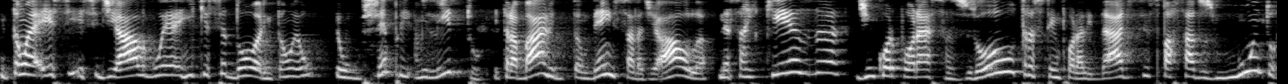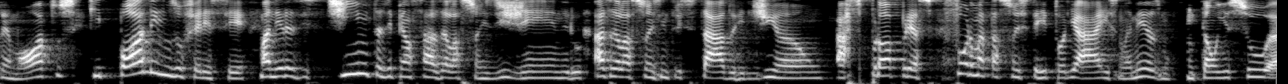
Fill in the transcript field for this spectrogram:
Então, é esse esse diálogo é enriquecedor. Então, eu eu sempre milito e trabalho também em sala de aula nessa riqueza de incorporar essas outras temporalidades, esses passados muito remotos que podem nos oferecer maneiras distintas de pensar as relações de gênero, as relações entre Estado e religião, as próprias formatações territoriais, não é mesmo? Então, isso eh,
